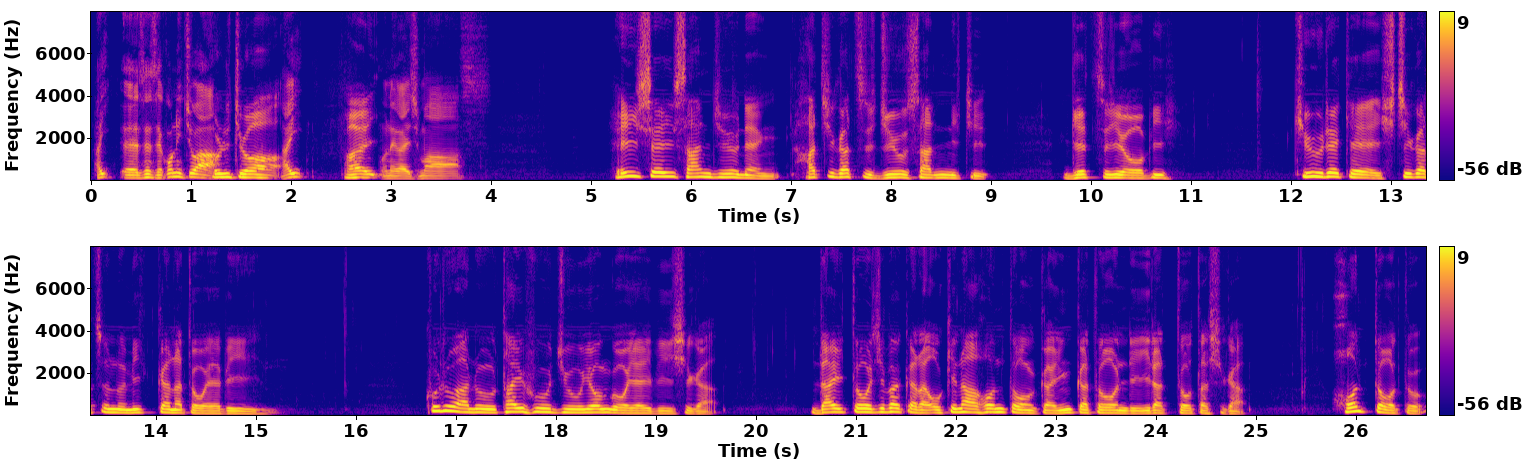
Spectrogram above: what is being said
はい、えー、先生こんにちは。こんにちは。はい。はい。お願いします。平成30年8月13日月曜日。旧暦7月の3日なとやび。来るあの台風14号やびしが大東島から沖縄本島かインカ島にいらっとおたしが本島と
